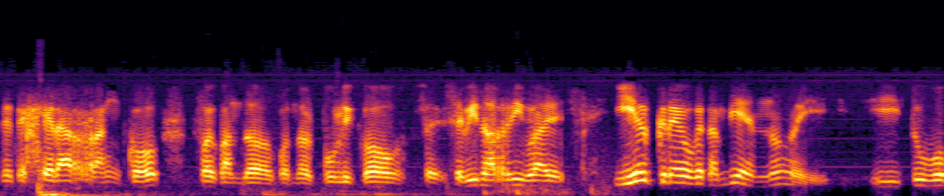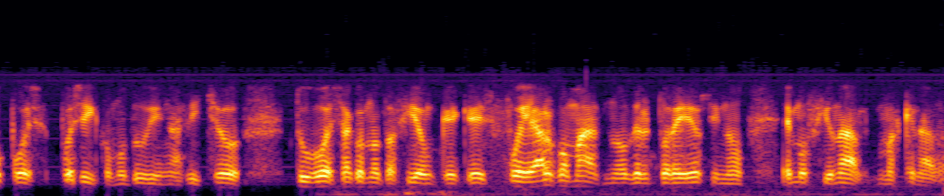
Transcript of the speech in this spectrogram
de Tejera arrancó fue cuando cuando el público se, se vino arriba eh, y él creo que también no y, tuvo pues pues sí como tú bien has dicho tuvo esa connotación que, que fue algo más no del toreo sino emocional más que nada.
